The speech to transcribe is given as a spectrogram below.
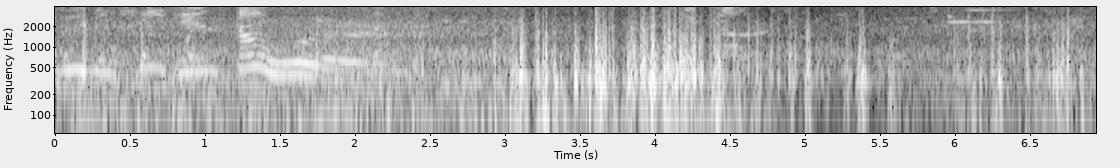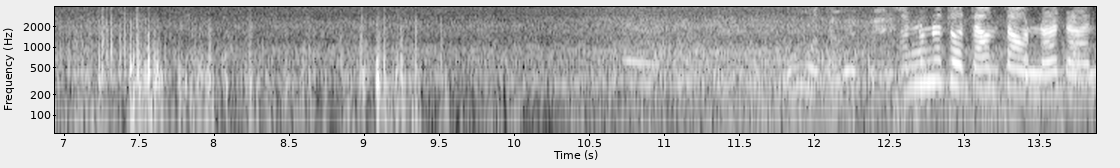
Yun ang CN Tower. Oo, tabi. Pero Ano na to? Downtown na, Dan? Mag-pay pa sa tingin yan sa paglakad. Gabi, diyan kung lalakad.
